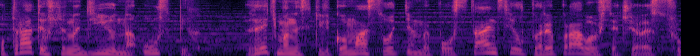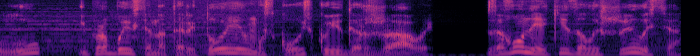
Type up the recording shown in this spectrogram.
Утративши надію на успіх, гетьман із кількома сотнями повстанців переправився через Сулу і пробився на територію Московської держави. Загони, які залишилися,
